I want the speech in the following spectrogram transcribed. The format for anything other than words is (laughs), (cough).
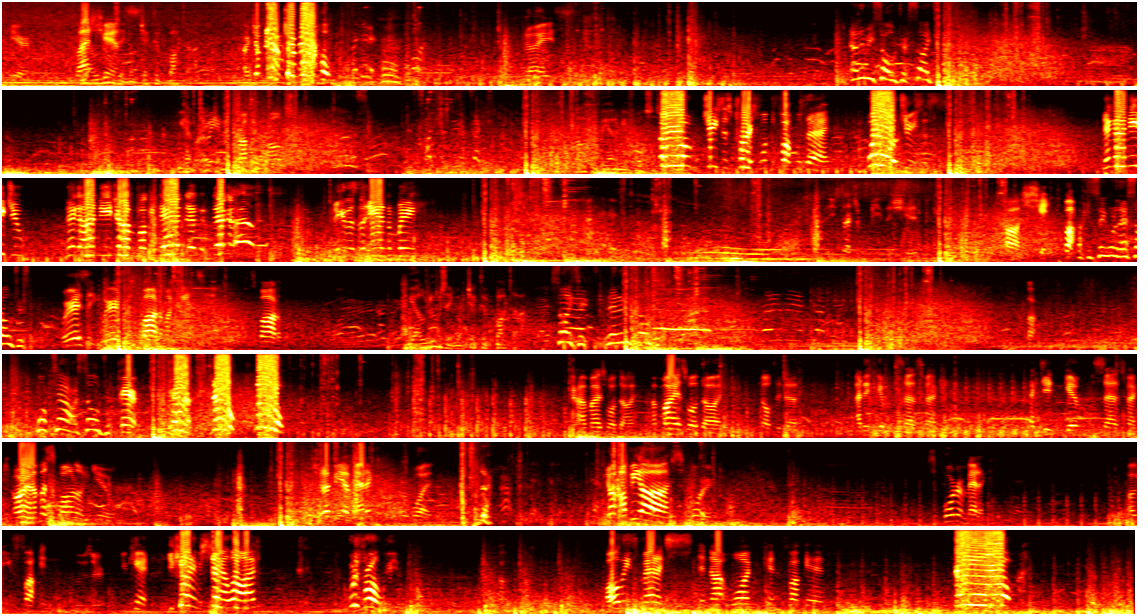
right here. We Last are chance. objective butter. Alright, jump now! Jump now! Oh. I did it! Come on! Nice. Enemy soldier sighted! We have Why are we taken the dropping bombs? half of the enemy forces. Oh, Jesus Christ, what the fuck was that? Whoa, Jesus! Nigga, I need you! Nigga, I need you, I'm fucking dead, nigga, nigga! Nigga, this is the end of me! You're such a piece of shit. Oh shit, fuck. I can see one of their soldiers. Where is he? Where is he? Spot him, I can't see him. Spot him. We are losing objective butter. Sighted! An enemy soldier! Fuck. Watch out, a soldier! Repair! Repair! No! No! I might as well die. I might as well die. Fell to death. I didn't give him the satisfaction. I didn't give him the satisfaction. Alright, I'm gonna spawn on you. Should I be a medic? Or what? No, I'll be a support. Support or medic? Oh, you fucking loser. You can't, you can't even stay alive! (laughs) what is wrong with you? All these medics and not one can fucking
